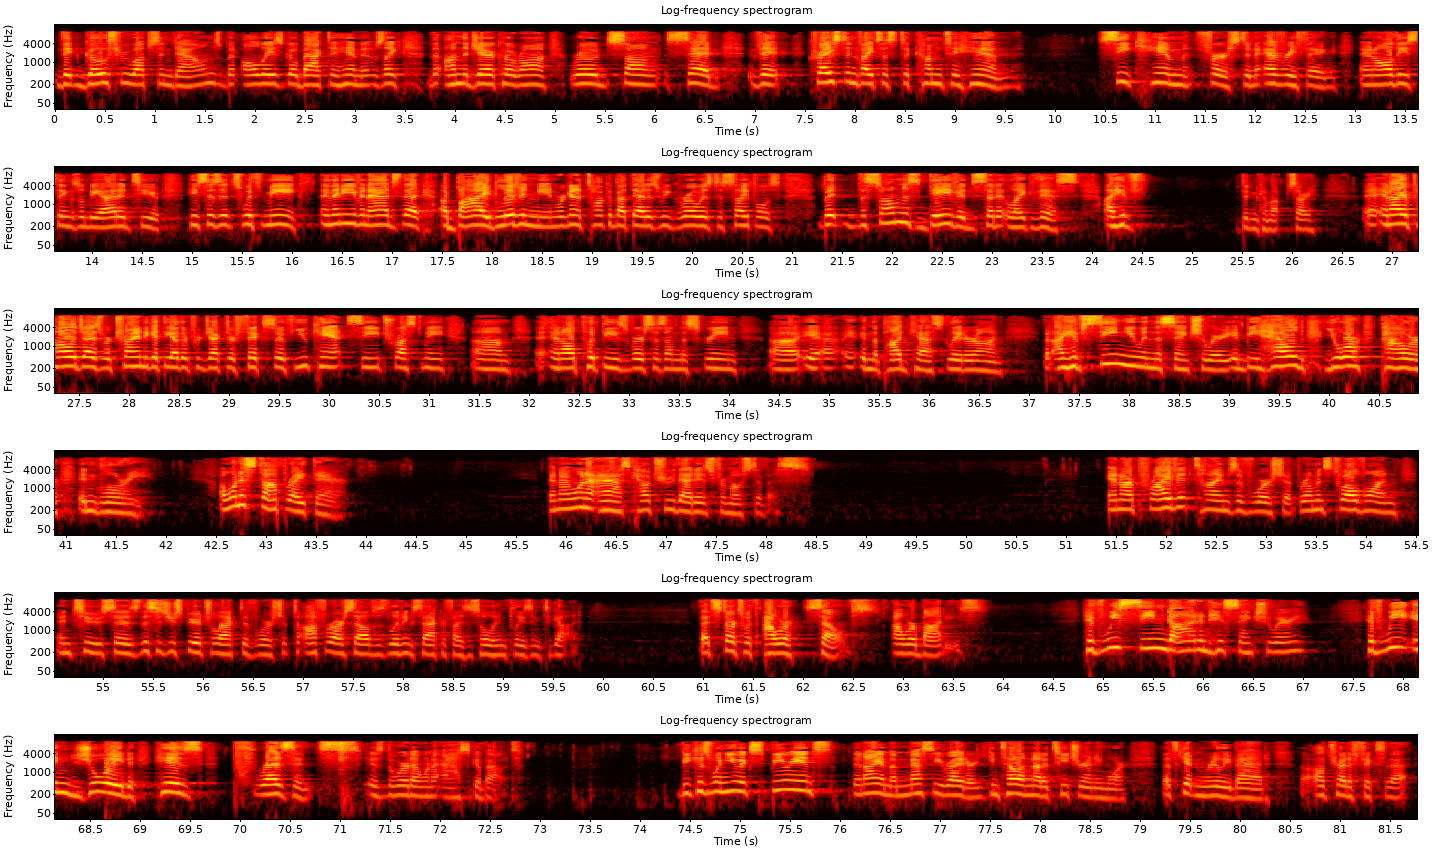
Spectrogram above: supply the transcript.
that go through ups and downs, but always go back to Him. It was like the, on the Jericho Road song said that Christ invites us to come to Him. Seek Him first in everything, and all these things will be added to you. He says, It's with me. And then he even adds that, Abide, live in me. And we're going to talk about that as we grow as disciples. But the psalmist David said it like this I have, didn't come up, sorry. And I apologize, we're trying to get the other projector fixed, so if you can't see, trust me, um, and I'll put these verses on the screen uh, in the podcast later on. But I have seen you in the sanctuary and beheld your power and glory. I want to stop right there. And I want to ask how true that is for most of us in our private times of worship. Romans 12, 1 and 2 says, This is your spiritual act of worship, to offer ourselves as living sacrifices, holy and pleasing to God. That starts with ourselves, our bodies. Have we seen God in his sanctuary? Have we enjoyed his presence? Is the word I want to ask about. Because when you experience, and I am a messy writer, you can tell I'm not a teacher anymore. That's getting really bad. I'll try to fix that.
